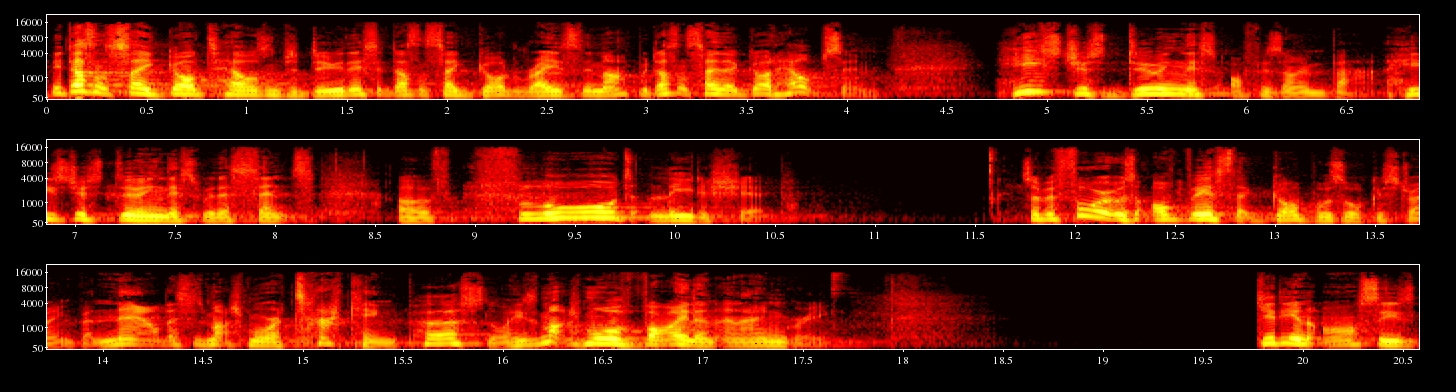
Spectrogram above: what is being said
it doesn't say God tells him to do this. It doesn't say God raised him up. It doesn't say that God helps him. He's just doing this off his own bat. He's just doing this with a sense of flawed leadership. So before it was obvious that God was orchestrating, but now this is much more attacking, personal. He's much more violent and angry. Gideon asks these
